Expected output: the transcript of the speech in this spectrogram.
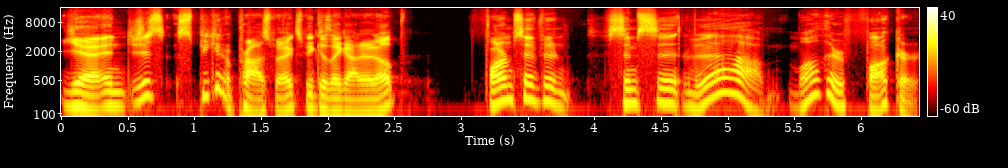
Yeah, and just speaking of prospects, because I got it up, Farm Simpson Simpson, ah, motherfucker,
